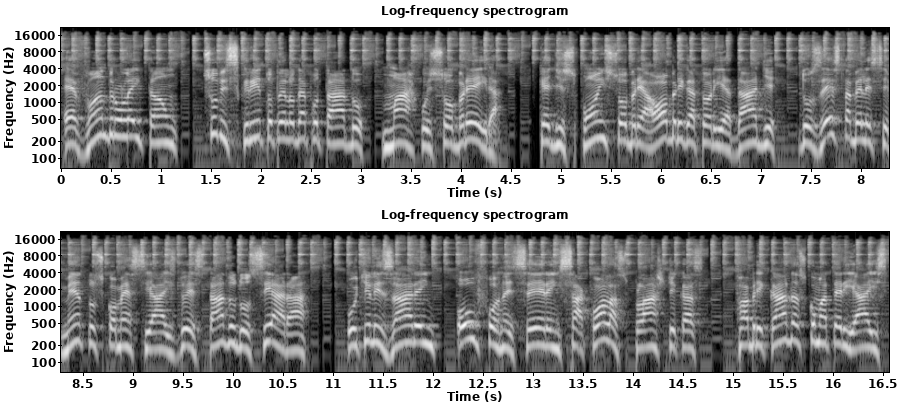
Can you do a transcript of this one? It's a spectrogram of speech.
Evandro Leitão, subscrito pelo deputado Marcos Sobreira, que dispõe sobre a obrigatoriedade dos estabelecimentos comerciais do estado do Ceará utilizarem ou fornecerem sacolas plásticas fabricadas com materiais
